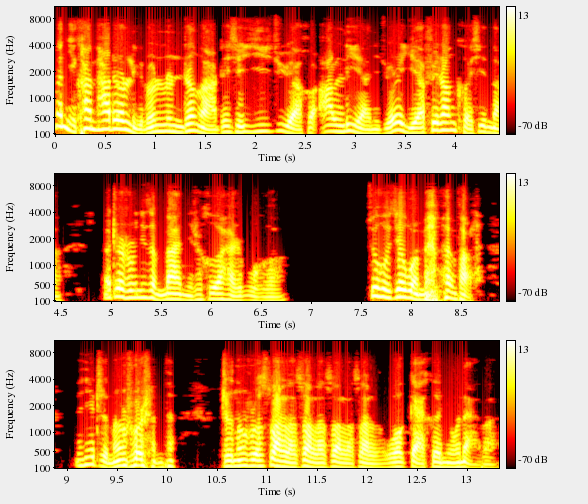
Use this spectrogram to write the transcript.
那你看他这理论论证啊，这些依据啊和案例啊，你觉得也非常可信呢？那这时候你怎么办？你是喝还是不喝？最后结果没办法了，那你只能说什么呢？只能说算了算了算了算了，我改喝牛奶吧。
